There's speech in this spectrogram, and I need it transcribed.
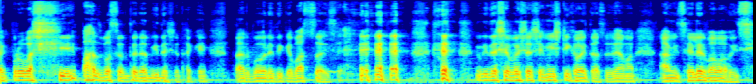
এক প্রবাসী পাঁচ বছর ধরে বিদেশে থাকে, তার বউর এদিকে বাচ্চা হয়েছে বিদেশে বসে সে মিষ্টি খাওয়াইতে আছে যে, আমার, আমি ছেলের বাবা হয়েছি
